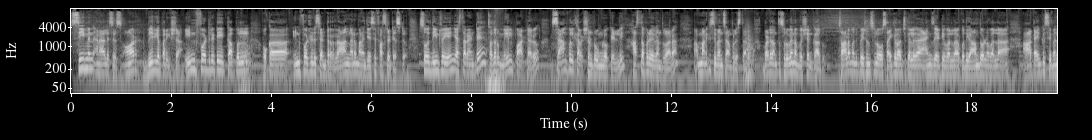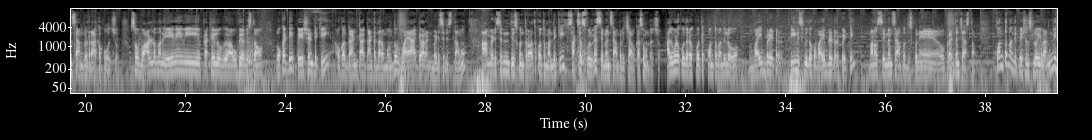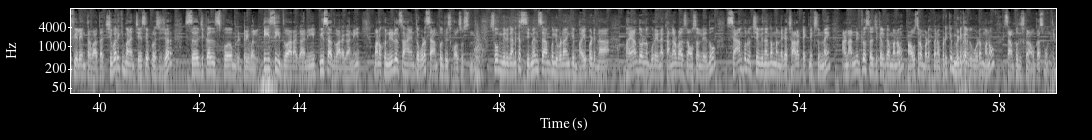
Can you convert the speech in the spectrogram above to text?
Siemens analysis or వీర్య పరీక్ష infertility couple ఒక ఇన్ఫర్టిలిటీ సెంటర్ రాంగ్ అని మనం చేసే ఫస్ట్ టెస్ట్ సో దీంట్లో ఏం చేస్తారంటే సదరు మేల్ పార్ట్నర్ శాంపుల్ కలెక్షన్ రూమ్లోకి వెళ్ళి హస్తప్రయోగం ద్వారా మనకి సిమెన్ శాంపుల్ ఇస్తారు. బట్ అది అంత సులువైన విషయం కాదు. చాలా మంది సైకలాజికల్గా లో యాంగ్జైటీ వల్ల కొద్దిగా ఆందోళన వల్ల ఆ టైంకి సిమెన్ శాంపుల్ రాకపోవచ్చు. సో వాళ్ళు మనం ఏమేమి ప్రక్రియలు ఉపయోగిస్తాం? ఒకటి పేషెంట్కి ఒక గంట గంటన్నర ముందు వయాగ్రా లాంటి మెడిసిన్ ఇస్తాము. ఆ మెడిసిన్ తీసుకున్న తర్వాత కొంతమందికి సక్సెస్ఫుల్గా సిమెన్ శాంపుల్ ఇచ్చే అవకాశం ఉండొచ్చు. అది కూడా కుదరకపోతే కొంతమందిలో వైబ్రేటర్ పీనిస్ మీద ఒక వైబ్రేటర్ పెట్టి మనం సిమెన్ శాంపుల్ తీసుకునే ప్రయత్నం చేస్తాం. కొంతమంది పేషెంట్స్లో ఇవన్నీ ఫెయిల్ అయిన తర్వాత చివరికి మనం చేసే procedure surgical sperm retrieval TC ద్వారా కానీ పీసా ద్వారా కానీ మన ఒక నీడిల్ సహాయంతో కూడా శాంపుల్ తీసుకోవాల్సి వస్తుంది. సో మీరు కనుక సిమెన్ శాంపుల్ ఇవ్వడానికి భయపడిన భయాందోళనకు గురైన కంగారు పడాల్సిన అవసరం లేదు. శాంపుల్ వచ్చే విధంగా మన దగ్గర చాలా టెక్నిక్స్ ఉన్నాయి. అండ్ అన్నింటిలో సర్జికల్గా మనం అవసరం పడకపోయినప్పటికీ మెడికల్గా కూడా మనం శాంపుల్ తీసుకునే అవకాశం ఉంది.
